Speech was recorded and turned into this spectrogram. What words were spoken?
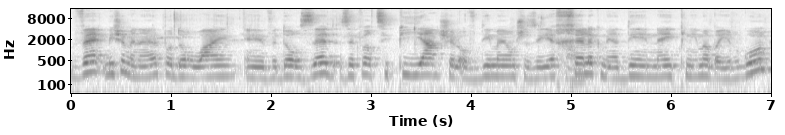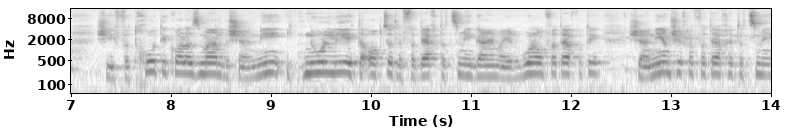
ומי שמנהל פה דור Y אה, ודור Z, זה כבר ציפייה של עובדים היום, שזה יהיה חלק מה-DNA פנימה בארגון, שיפתחו אותי כל הזמן, ושאני, ייתנו לי את האופציות לפתח את עצמי, גם אם הארגון לא מפתח אותי, שאני אמשיך לפתח את עצמי.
